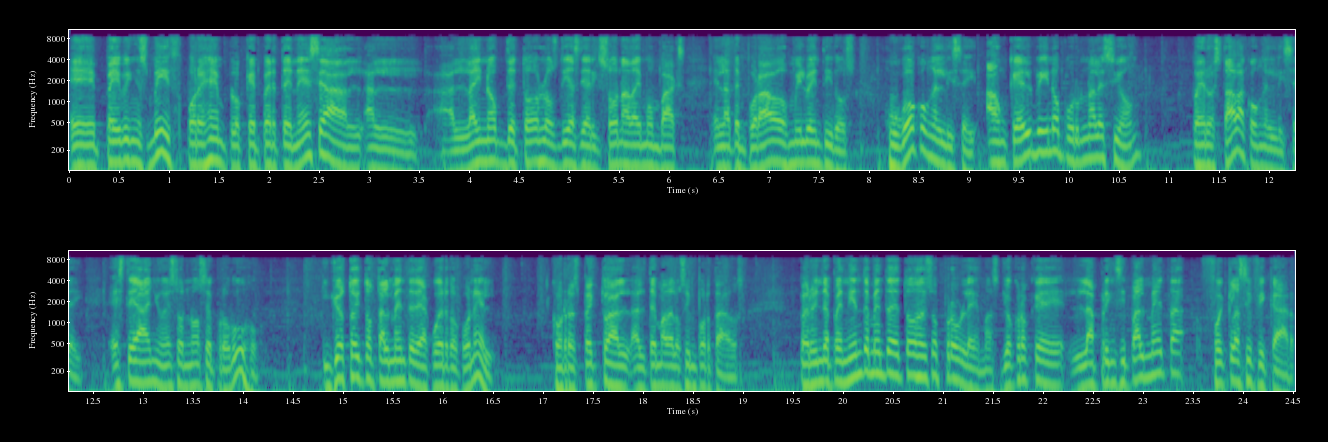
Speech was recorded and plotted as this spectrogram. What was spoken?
Eh, Smith, por ejemplo, que pertenece al, al, al line-up de todos los días de Arizona Diamondbacks en la temporada 2022, jugó con el Licey, aunque él vino por una lesión, pero estaba con el Licey. Este año eso no se produjo. Y yo estoy totalmente de acuerdo con él, con respecto al, al tema de los importados. Pero independientemente de todos esos problemas, yo creo que la principal meta fue clasificar.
